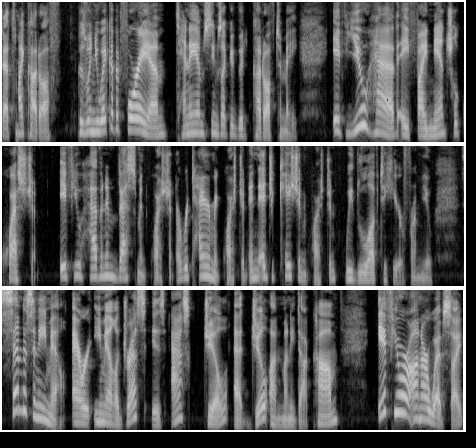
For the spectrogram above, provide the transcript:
That's my cutoff. Because when you wake up at 4 a.m., 10 a.m. seems like a good cutoff to me. If you have a financial question, if you have an investment question, a retirement question, an education question, we'd love to hear from you. Send us an email. Our email address is askjill at jillonmoney.com. If you're on our website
